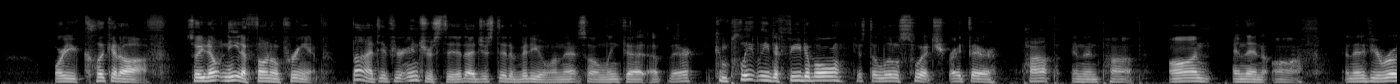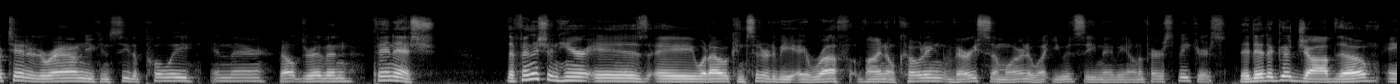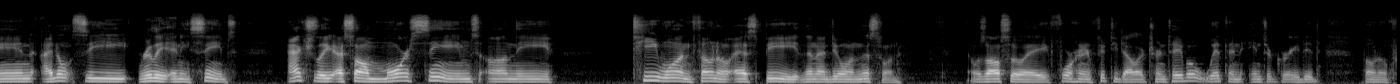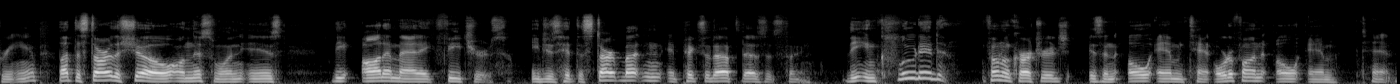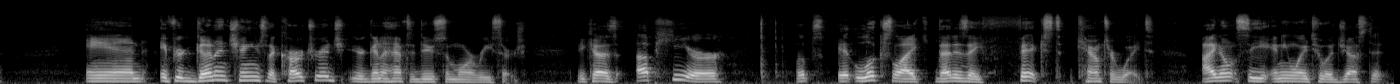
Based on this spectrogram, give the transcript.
or you click it off. So you don't need a phono preamp. But if you're interested, I just did a video on that, so I'll link that up there. Completely defeatable, just a little switch right there. Pop and then pop. On and then off. And then if you rotate it around, you can see the pulley in there, belt driven. Finish. The finish in here is a what I would consider to be a rough vinyl coating, very similar to what you would see maybe on a pair of speakers. They did a good job though, and I don't see really any seams. Actually, I saw more seams on the T1 Phono SB than I do on this one. That was also a $450 turntable with an integrated phono preamp. But the star of the show on this one is the automatic features. You just hit the start button, it picks it up, does its thing. The included phono cartridge is an OM10, Ortofon OM10. And if you're gonna change the cartridge, you're gonna have to do some more research. Because up here, oops, it looks like that is a fixed counterweight. I don't see any way to adjust it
